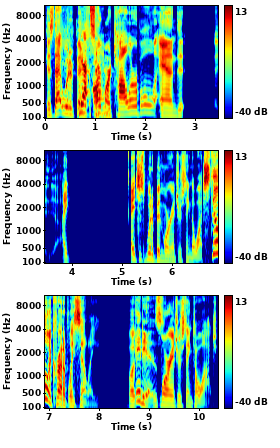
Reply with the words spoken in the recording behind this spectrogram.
because that would have been Yeah, far same. more tolerable and it just would have been more interesting to watch. Still incredibly silly, but it is more interesting to watch.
